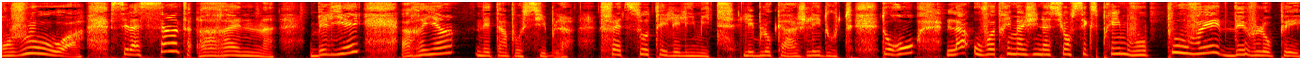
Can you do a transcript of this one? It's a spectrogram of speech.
bonjour. C'est la Sainte Reine. Bélier, rien n'est impossible. Faites sauter les limites, les blocages, les doutes. Taureau, là où votre imagination s'exprime, vous pouvez développer.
